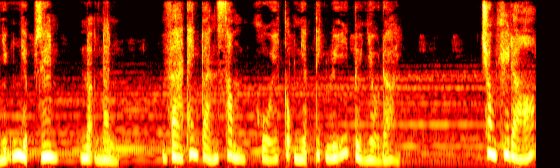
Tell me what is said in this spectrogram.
những nghiệp duyên, nợ nần và thanh toán xong khối cộng nghiệp tích lũy từ nhiều đời. Trong khi đó,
